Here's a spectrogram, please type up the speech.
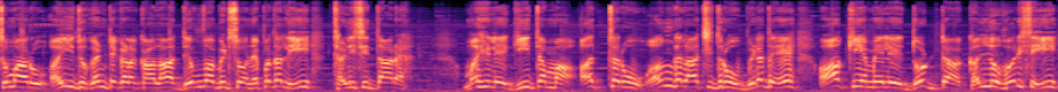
ಸುಮಾರು ಐದು ಗಂಟೆಗಳ ಕಾಲ ದೆವ್ವ ಬಿಡಿಸೋ ನೆಪದಲ್ಲಿ ಥಳಿಸಿದ್ದಾರೆ. ಮಹಿಳೆ ಗೀತಮ್ಮ ಅತ್ತರು ಅಂಗಲಾಚಿದ್ರು ಬಿಡದೆ ಆಕೆಯ ಮೇಲೆ ದೊಡ್ಡ ಕಲ್ಲು ಹೊರಿಸಿ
